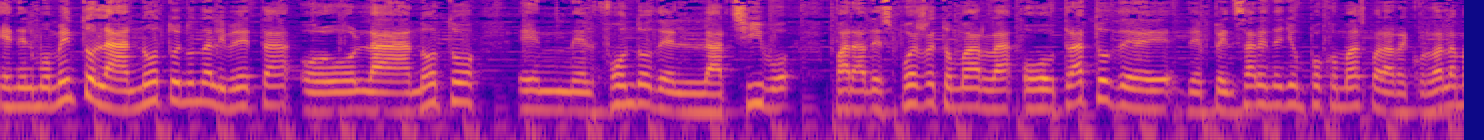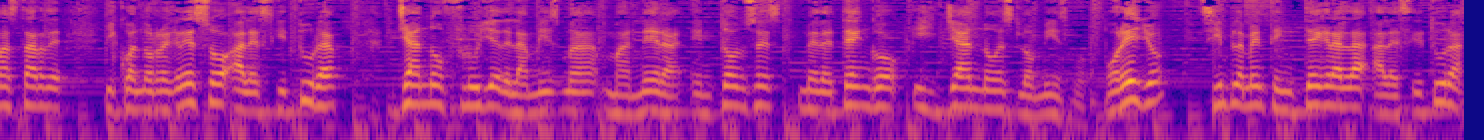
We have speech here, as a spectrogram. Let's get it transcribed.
en el momento la anoto en una libreta o la anoto en el fondo del archivo para después retomarla o trato de, de pensar en ella un poco más para recordarla más tarde y cuando regreso a la escritura ya no fluye de la misma manera. Entonces me detengo y ya no es lo mismo. Por ello, simplemente intégrala a la escritura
